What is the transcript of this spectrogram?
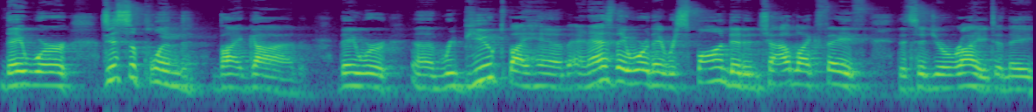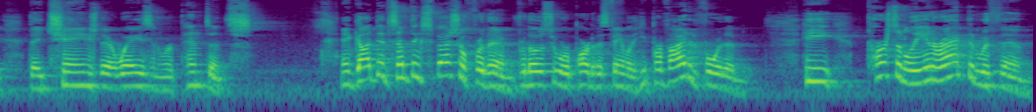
They were disciplined by God. They were um, rebuked by him, and as they were, they responded in childlike faith that said, You're right, and they, they changed their ways in repentance. And God did something special for them, for those who were part of his family. He provided for them, He personally interacted with them.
